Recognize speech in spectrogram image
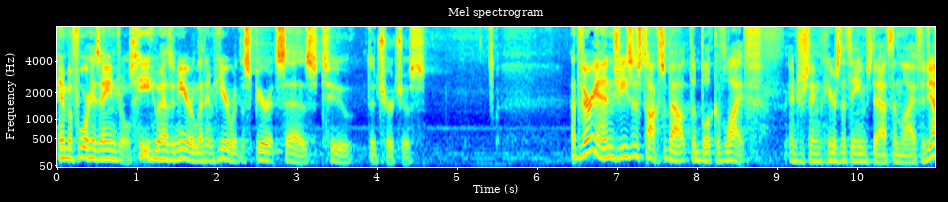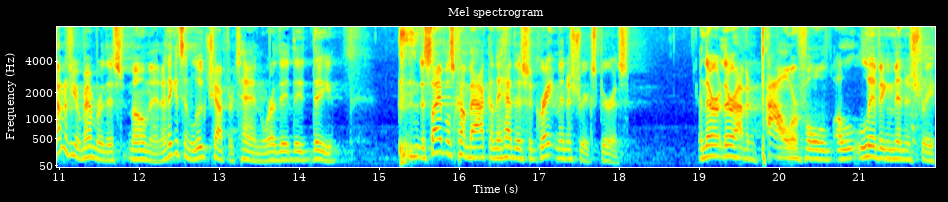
and before his angels. He who has an ear, let him hear what the Spirit says to the churches. At the very end, Jesus talks about the book of life. Interesting. Here's the themes death and life. And I don't know if you remember this moment. I think it's in Luke chapter 10, where the, the, the disciples come back and they had this great ministry experience. And they're, they're having powerful, uh, living ministry.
